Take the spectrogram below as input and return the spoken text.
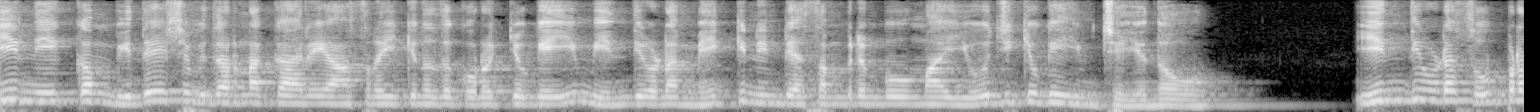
ഈ നീക്കം വിദേശ വിതരണക്കാരെ ആശ്രയിക്കുന്നത് കുറയ്ക്കുകയും ഇന്ത്യയുടെ മേക്ക് ഇൻ ഇന്ത്യ സംരംഭവുമായി യോജിക്കുകയും ചെയ്യുന്നു. ഇന്ത്യയുടെ സൂപ്പർ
